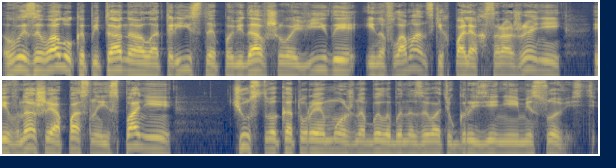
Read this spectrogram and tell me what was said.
вызывал у капитана Алатриста, повидавшего виды и на фламандских полях сражений, и в нашей опасной Испании, чувство, которое можно было бы называть угрызениями совести.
